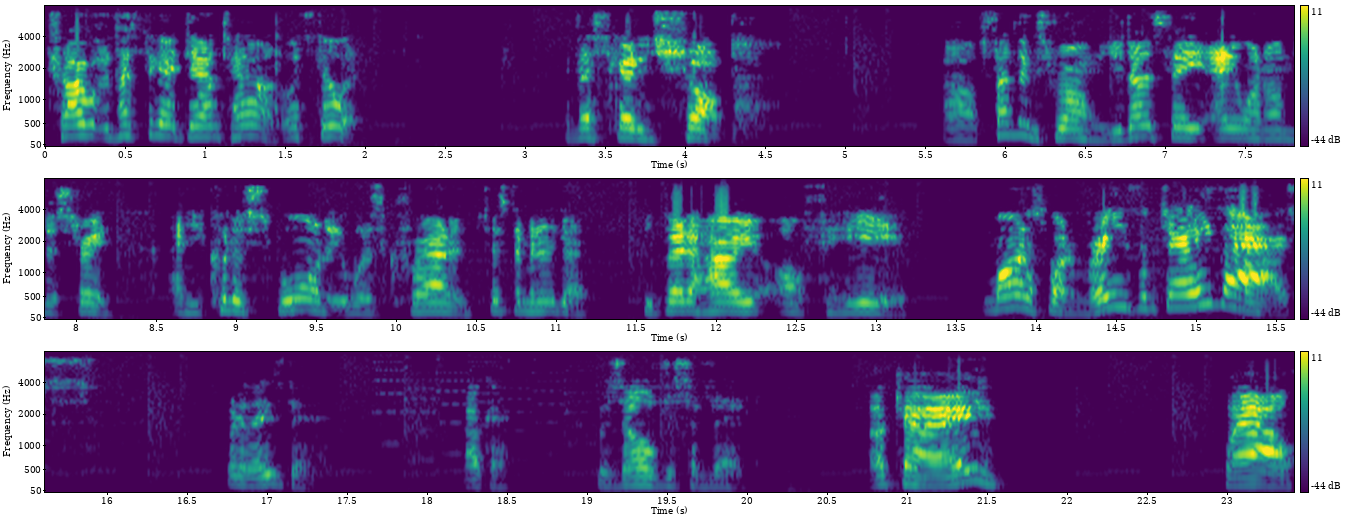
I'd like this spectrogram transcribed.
travel, investigate downtown. Let's do it. Investigate in shop. Uh, something's wrong. You don't see anyone on the street, and you could have sworn it was crowded just a minute ago. You better hurry off here. Minus one reason, Jesus! What are these do? Okay. Resolve this event. Okay. Wow.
